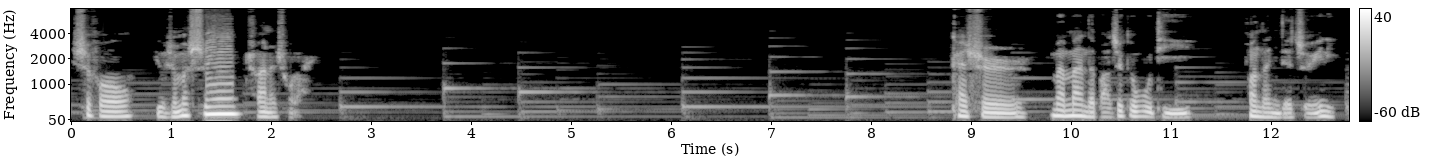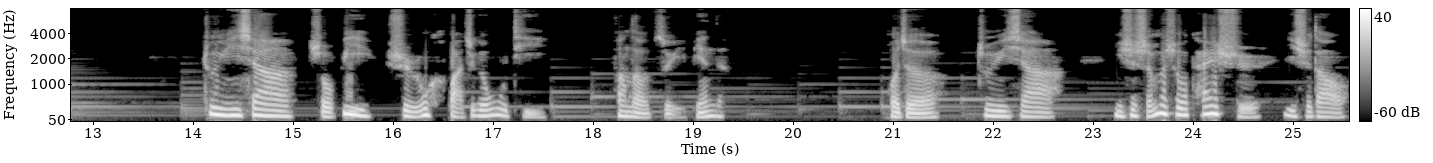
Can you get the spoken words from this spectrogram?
是否有什么声音传了出来。开始慢慢的把这个物体放在你的嘴里，注意一下手臂是如何把这个物体放到嘴边的，或者注意一下你是什么时候开始意识到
